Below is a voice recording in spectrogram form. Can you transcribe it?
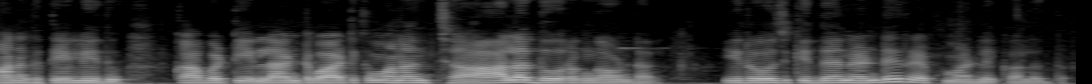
మనకు తెలియదు కాబట్టి ఇలాంటి వాటికి మనం చాలా దూరంగా ఉండాలి. ఈ రోజుకి ఇదేనండి రేపు మళ్ళీ కలుద్దాం.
